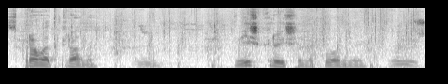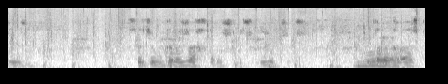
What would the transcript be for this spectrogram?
Справа от крана. Мгм. Видишь крыши наклонные? Ну, вижу, вижу. Кстати, в гаражах хорошо, лучше. Ну там да. краска.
